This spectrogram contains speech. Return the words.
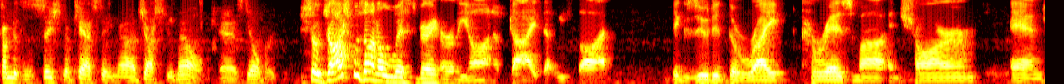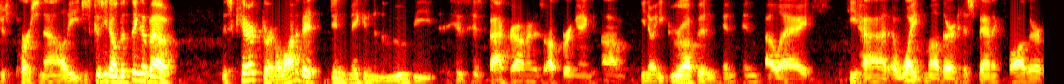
come to the decision of casting uh, Josh Duhamel as Gilbert? so Josh was on a list very early on of guys that we thought exuded the right charisma and charm and just personality. Just because you know the thing about this character, and a lot of it didn't make it in the movie. His his background and his upbringing. Um, you know, he grew up in, in in L.A. He had a white mother and Hispanic father,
